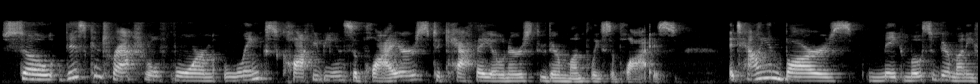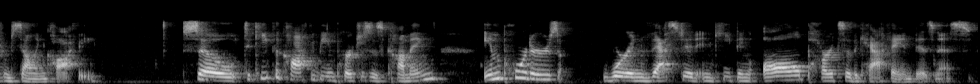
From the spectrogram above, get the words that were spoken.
So, this contractual form links coffee bean suppliers to cafe owners through their monthly supplies. Italian bars make most of their money from selling coffee. So, to keep the coffee bean purchases coming, importers were invested in keeping all parts of the cafe in business.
